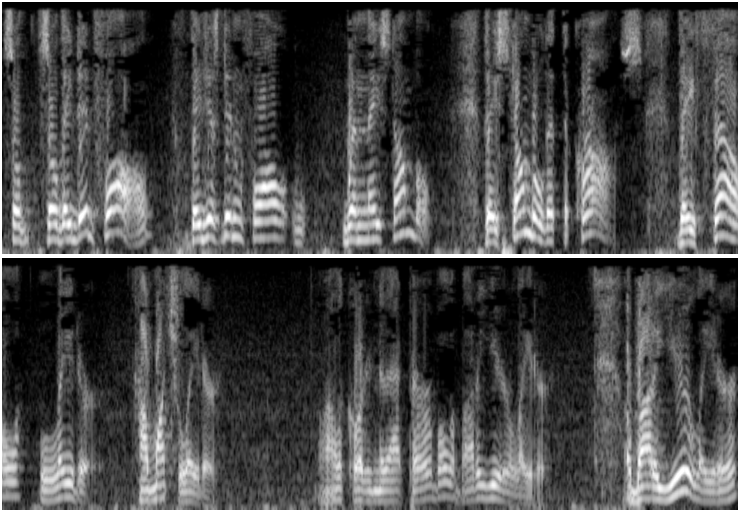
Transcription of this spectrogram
so so they did fall. They just didn't fall when they stumbled. They stumbled at the cross. They fell later. How much later? Well, according to that parable, about a year later. About a year later,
